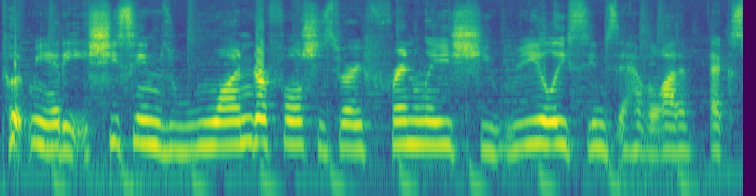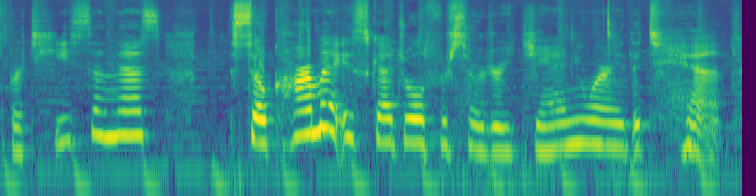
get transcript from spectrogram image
put me at ease. She seems wonderful. She's very friendly. She really seems to have a lot of expertise in this. So Karma is scheduled for surgery January the 10th.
